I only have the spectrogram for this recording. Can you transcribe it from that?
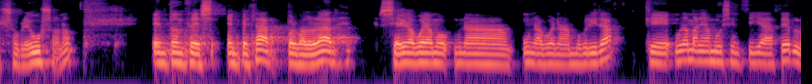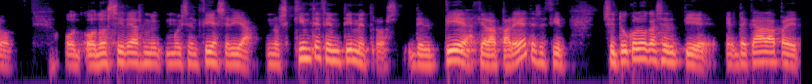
sobreuso, ¿no? Entonces, empezar por valorar si hay una buena, una, buena movilidad, que una manera muy sencilla de hacerlo, o, dos ideas muy, muy, sencillas, sería unos 15 centímetros del pie hacia la pared, es decir, si tú colocas el pie de cara a la pared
